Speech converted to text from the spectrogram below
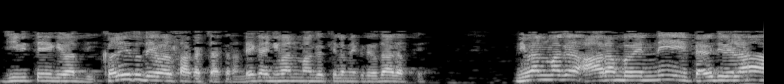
ජීවිතයේ ගෙවද්දී කළ යුතු දේවල් සාකච්ඡා කරන්න. ඒකයි නිවන් මාර්ග කියලා මේකට යොදාගත්තේ. නිවන් මාර්ග ආරම්භ වෙන්නේ පැවිදි වෙලා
